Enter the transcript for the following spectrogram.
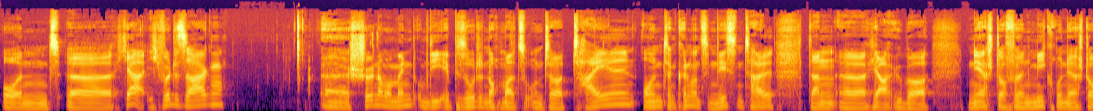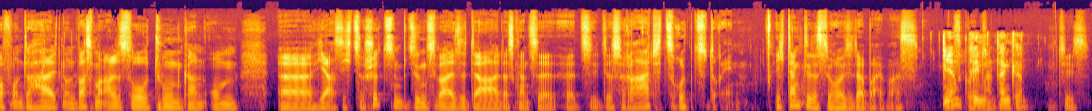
Und äh, ja, ich würde sagen, äh, schöner Moment, um die Episode nochmal zu unterteilen. Und dann können wir uns im nächsten Teil dann äh, ja über Nährstoffe, Mikronährstoffe unterhalten und was man alles so tun kann, um äh, ja sich zu schützen, beziehungsweise da das Ganze, äh, das Rad zurückzudrehen. Ich danke dir, dass du heute dabei warst. Ja, prima, danke. Tschüss.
